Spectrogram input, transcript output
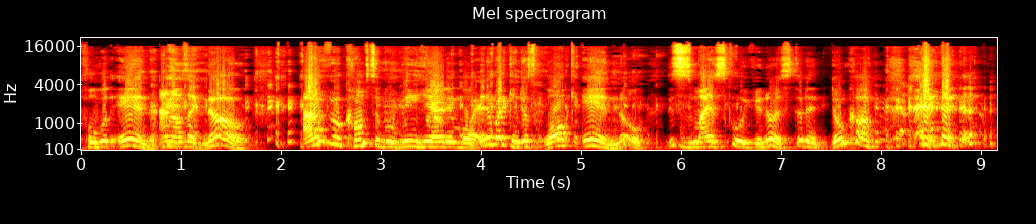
pulled in, and I was like, no. I don't feel comfortable being here anymore. Anybody can just walk in. No, this is my school. If you're not a student, don't come.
